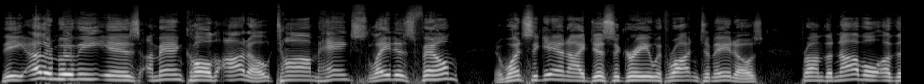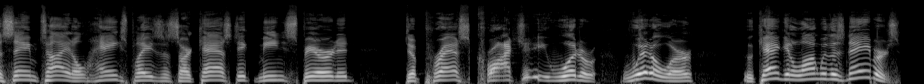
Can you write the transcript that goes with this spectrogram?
The other movie is A Man Called Otto, Tom Hanks' latest film. And once again, I disagree with Rotten Tomatoes. From the novel of the same title, Hanks plays a sarcastic, mean spirited, depressed, crotchety widower who can't get along with his neighbors.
